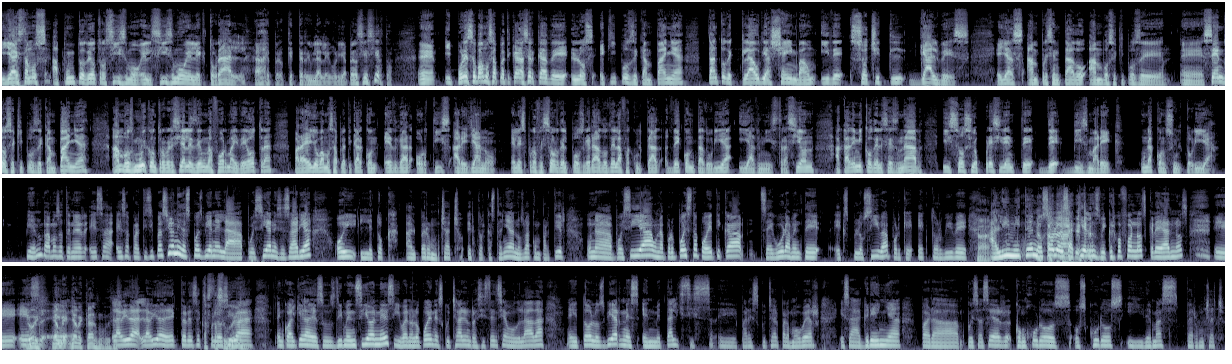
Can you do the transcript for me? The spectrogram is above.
Y ya estamos a punto de otro sismo, el sismo electoral. Ay, pero qué terrible alegoría, pero sí es cierto. Eh, y por eso vamos a platicar acerca de los equipos de campaña, tanto de Claudia Sheinbaum y de Xochitl Galvez. Ellas han presentado ambos equipos de, eh, sendos equipos de campaña, ambos muy controversiales de una forma y de otra. Para ello vamos a platicar con Edgar Ortiz Arellano él es profesor del posgrado de la Facultad de Contaduría y Administración, académico del CESNAV y socio presidente de Bismarck, una consultoría. Bien, vamos a tener esa, esa participación y después viene la poesía necesaria. Hoy le toca al perro muchacho Héctor Castañeda, nos va a compartir una poesía, una propuesta poética seguramente explosiva, porque Héctor vive ah. al límite, no solo es aquí en los micrófonos, créanos, eh, es, eh, ya, me, calmo. La vida, la vida de Héctor es explosiva en cualquiera de sus dimensiones y bueno, lo pueden escuchar en Resistencia Modulada eh, todos los viernes en Metálisis para escuchar, para mover esa greña, para pues hacer conjuros oscuros y demás, perro muchacho.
